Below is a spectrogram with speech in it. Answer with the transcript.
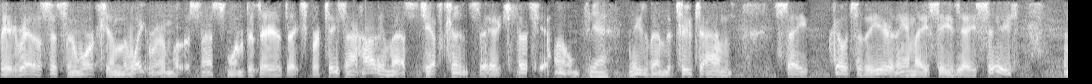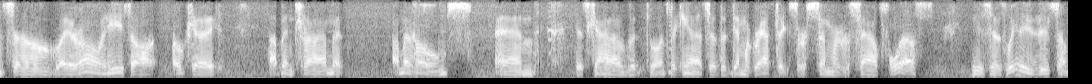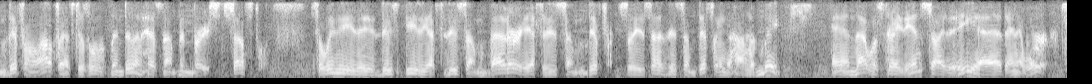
the red assistant work in the weight room with us. And that's one of his areas of expertise. And I hired him. That's Jeff Koonz, the head coach at home. Yeah. And he's been the two-time state coach of the year in the MACJC. And so later on, he thought, okay, I've been trying, but I'm at Holmes, and it's kind of once again, I said the demographics are similar to Southwest he says we need to do something different on offense because what we've been doing has not been very successful. So we need to do either you have to do something better, you have to do something different. So he decided to do something different and hired me, and that was great insight that he had, and it worked.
